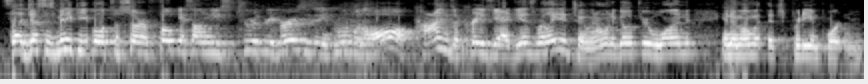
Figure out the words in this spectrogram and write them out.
It's led just as many people to sort of focus on these two or three verses and come up with all kinds of crazy ideas related to them. And I want to go through one in a moment that's pretty important.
